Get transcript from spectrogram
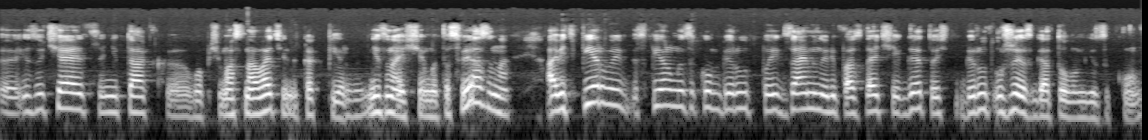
э, изучается не так, э, в общем, основательно, как первый. Не знаю, с чем это связано. А ведь первый, с первым языком берут по экзамену или по сдаче ЕГЭ, то есть берут уже с готовым языком.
